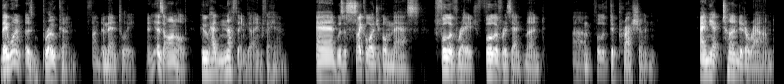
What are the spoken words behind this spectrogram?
they weren't as broken fundamentally. And here's Arnold, who had nothing going for him and was a psychological mess, full of rage, full of resentment, um, full of depression, and yet turned it around.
